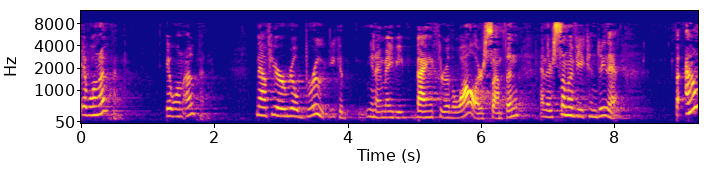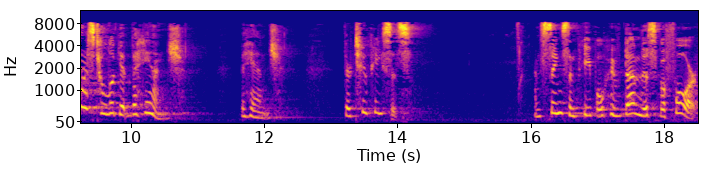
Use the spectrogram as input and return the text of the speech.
It won't open. It won't open. Now, if you're a real brute, you could, you know, maybe bang through the wall or something, and there's some of you can do that. But I want us to look at the hinge. The hinge. There are two pieces. I'm seeing some people who've done this before.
